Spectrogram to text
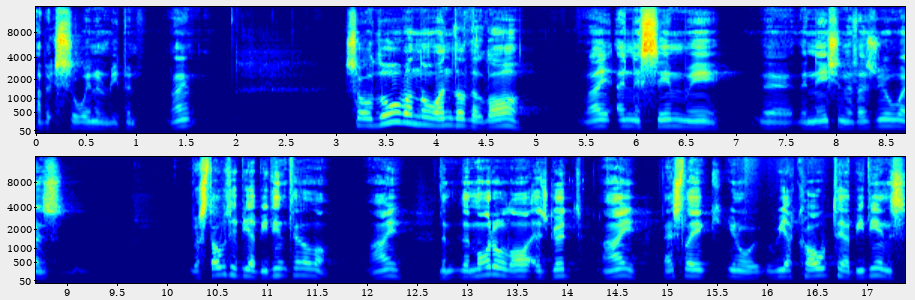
about sowing and reaping, right? So although we're no under the law, right, in the same way the, the nation of Israel was we're still to be obedient to the law. Aye. The, the moral law is good. Aye. It's like, you know, we are called to obedience.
